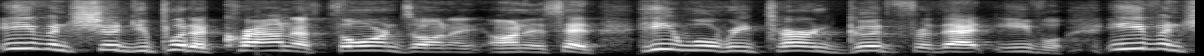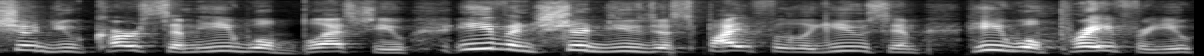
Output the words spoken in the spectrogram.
Even should you put a crown of thorns on, on his head, he will return good for that evil. Even should you curse him, he will bless you. Even should you despitefully use him, he will pray for you.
